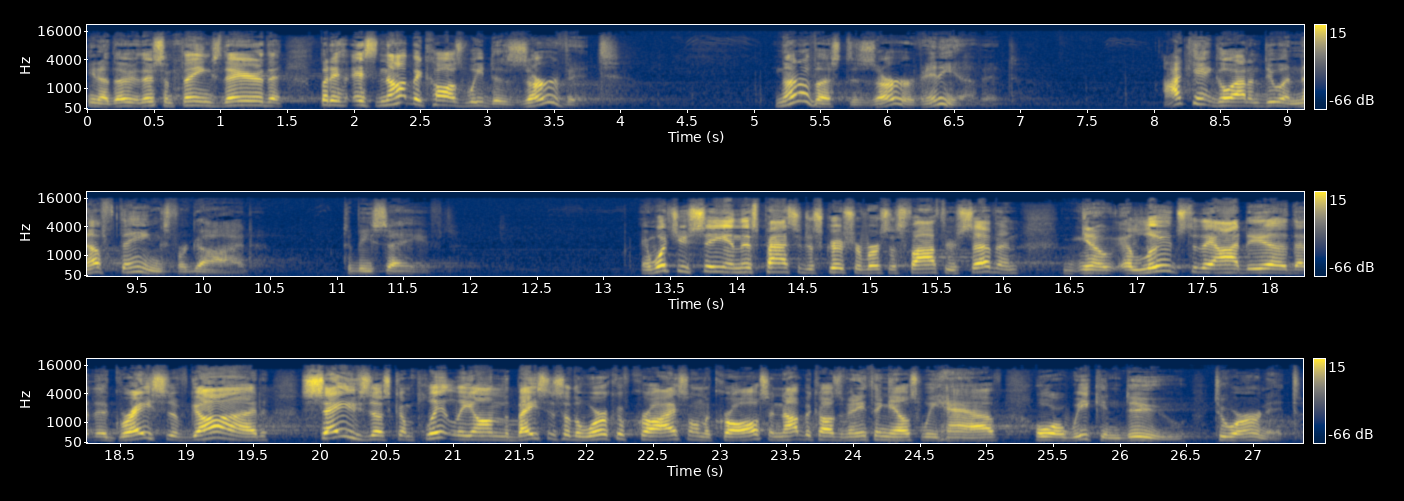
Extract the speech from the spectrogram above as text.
you know, there, there's some things there that, but it, it's not because we deserve it. None of us deserve any of it. I can't go out and do enough things for God to be saved. And what you see in this passage of Scripture, verses 5 through 7, you know, alludes to the idea that the grace of God saves us completely on the basis of the work of Christ on the cross and not because of anything else we have or we can do to earn it.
